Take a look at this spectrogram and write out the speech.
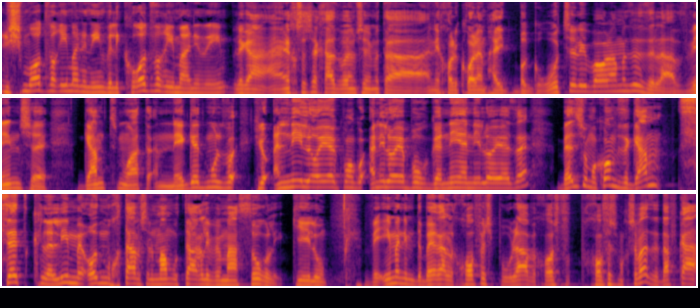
לשמוע דברים מעניינים ולקרוא דברים מעניינים. לגמרי, אני חושב שאחד הדברים שאם אתה, אני יכול לקרוא להם ההתבגרות שלי בעולם הזה, זה להבין שגם תנועת הנגד מול דברים, כאילו אני לא אהיה כמו, אני לא אהיה בורגני, אני לא אהיה זה, באיזשהו מקום זה גם סט כללי מאוד מוכתב של מה מותר לי ומה אסור לי, כאילו, ואם אני מדבר על חופש פעולה וחופש מחשבה, זה דווקא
